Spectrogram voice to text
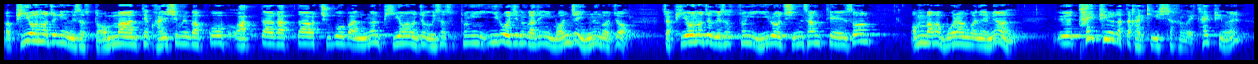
어, 비언어적인 의사소통, 엄마한테 관심을 갖고 왔다 갔다 주고받는 비언어적 의사소통이 이루어지는 과정이 먼저 있는 거죠. 자, 비언어적 의사소통이 이루어진 상태에서 엄마가 뭘 한 거냐면 그 타이핑을 갖다 가르치기 시작한 거예요. 타이핑을.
